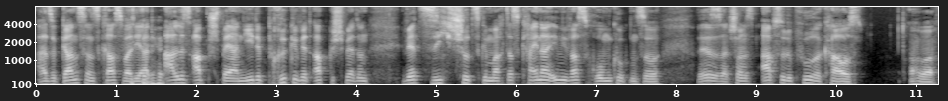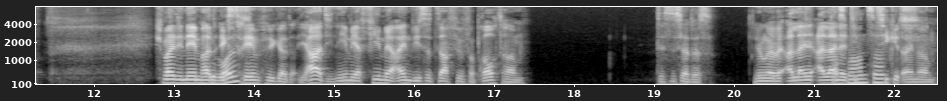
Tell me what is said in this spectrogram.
Also ganz, ganz krass, weil die halt alles absperren. Jede Brücke wird abgesperrt und wird Sichtschutz gemacht, dass keiner irgendwie was rumguckt und so. Das ist halt schon das absolute pure Chaos. Aber ich meine, die nehmen halt extrem viel Geld. Ja, die nehmen ja viel mehr ein, wie sie dafür verbraucht haben. Das ist ja das. Junge, allein, alleine die. Ticketeinnahmen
